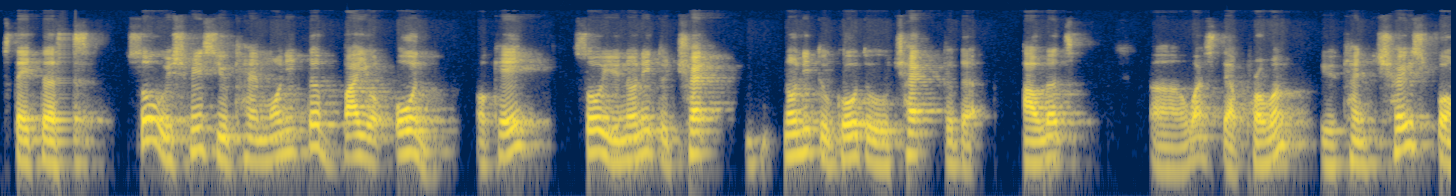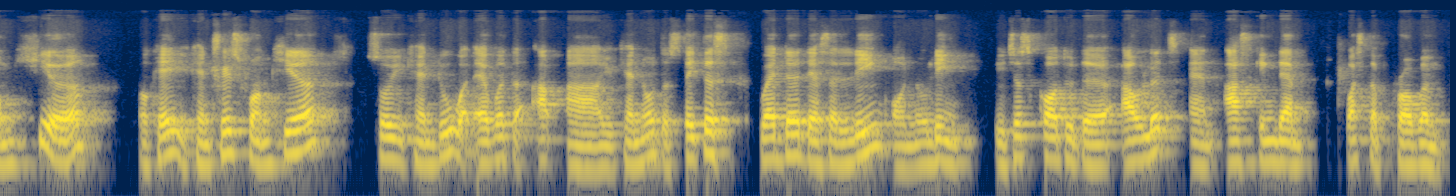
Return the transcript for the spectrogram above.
status. So which means you can monitor by your own. Okay, so you no need to check, no need to go to check to the outlets. Uh, what's their problem? You can trace from here Okay, you can trace from here. So you can do whatever the up, uh, you can know the status, whether there's a link or no link. You just call to the outlets and asking them what's the problem.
